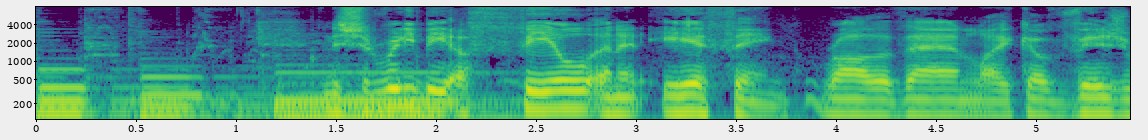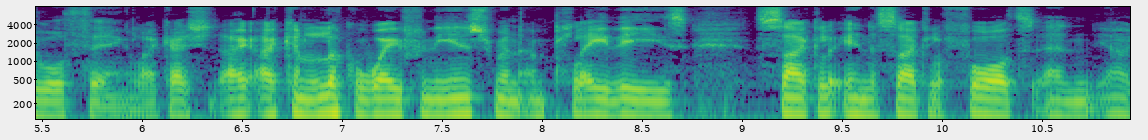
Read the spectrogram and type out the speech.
And it should really be a feel and an ear thing rather than like a visual thing. Like I, I, I, can look away from the instrument and play these cycle in a cycle of fourths, and you know,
